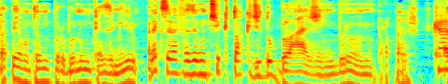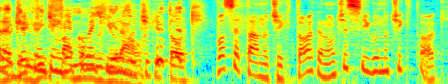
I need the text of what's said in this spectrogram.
tá perguntando pro Bruno Casemiro, quando é que você vai fazer um TikTok de dublagem, Bruno? Pra, pra Cara, fazer o dia aquele que eu entender como é que usa viral. o TikTok. Você tá no TikTok? Eu não te sigo no TikTok.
